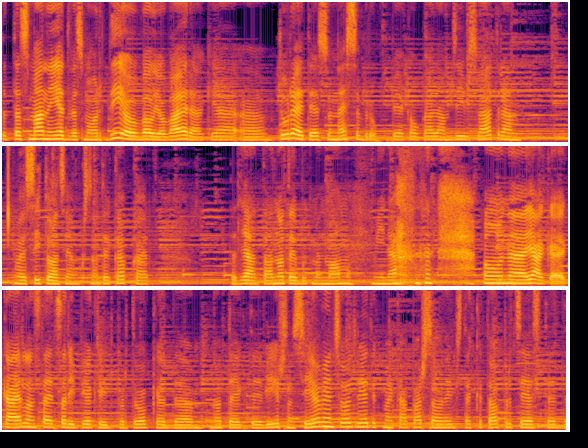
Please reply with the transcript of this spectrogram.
tad tas mani iedvesmo ar dievu vēl jau vairāk, ja, turēties un nesabrukt pie kaut kādām dzīves vētrām vai situācijām, kas notiek apkārt. Tad jā, tā noteikti būtu mana mamma mīļā. un, jā, kā, Erlands teica, arī piekrīt par to, ka noteikti vīrs un sieva viens otru ietekmē kā personības. Tad, kad aprecies, tad,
